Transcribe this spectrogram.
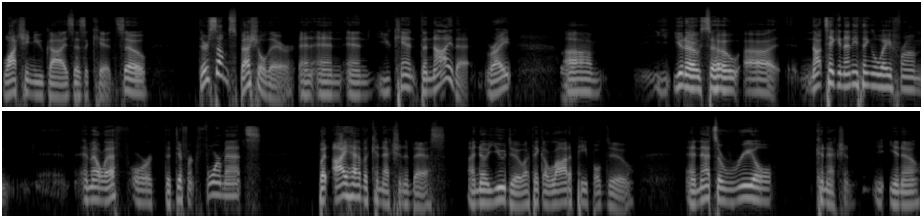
watching you guys as a kid. So there's something special there, and and and you can't deny that, right? Um, you know, so uh, not taking anything away from MLF or the different formats, but I have a connection to bass. I know you do. I think a lot of people do, and that's a real connection. You know.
